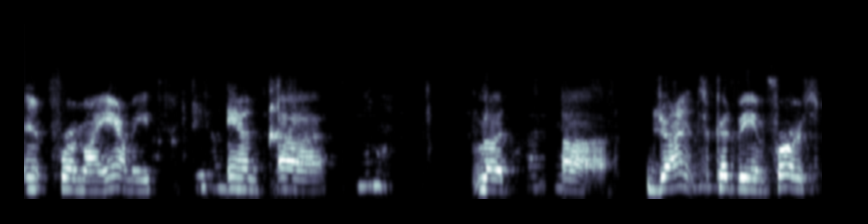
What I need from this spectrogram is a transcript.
in, for Miami, and uh, the uh, Giants could be in first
